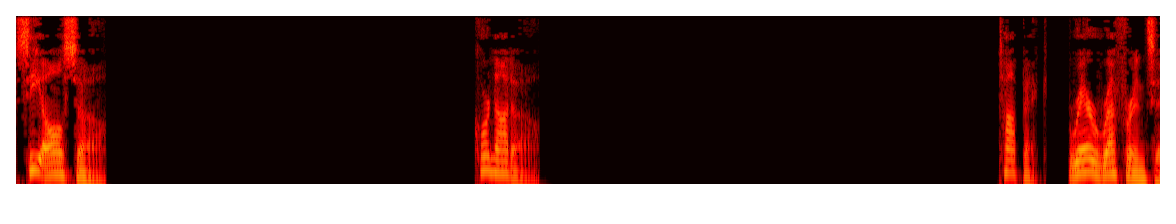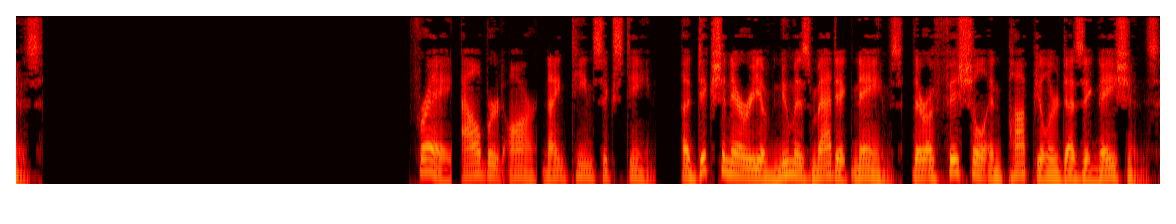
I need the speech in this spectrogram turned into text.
See also Coronado Rare references Frey, Albert R. 1916. A Dictionary of Numismatic Names, Their Official and Popular Designations.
